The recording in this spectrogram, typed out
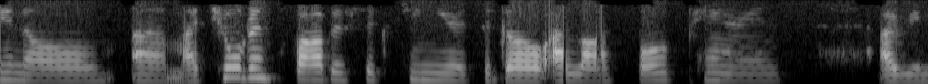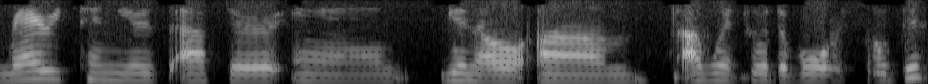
you know, uh, my children's father 16 years ago. I lost both parents. I remarried 10 years after, and you know, um, I went through a divorce. So this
